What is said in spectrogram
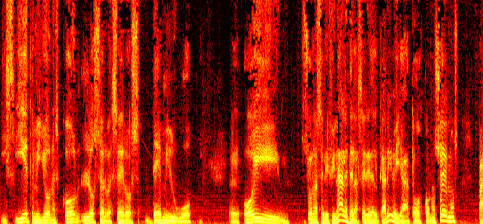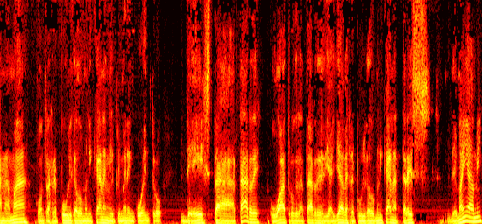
y siete millones con los cerveceros de Milwaukee. Eh, hoy son las semifinales de la Serie del Caribe, ya todos conocemos. Panamá contra República Dominicana en el primer encuentro de esta tarde. 4 de la tarde de allá de República Dominicana, 3 de Miami,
